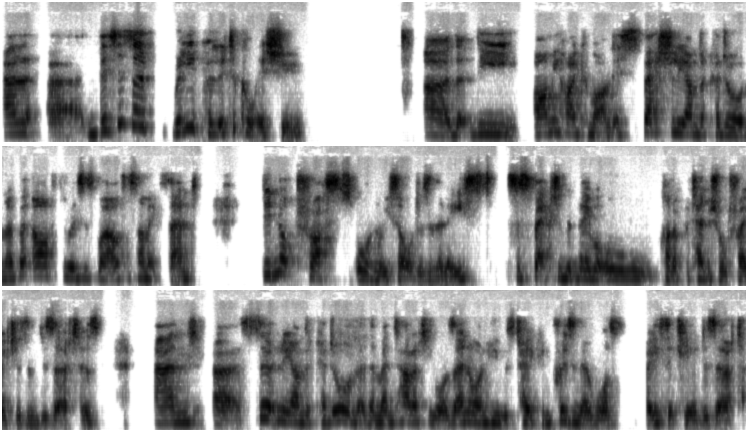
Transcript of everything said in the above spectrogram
And uh, this is a really political issue uh, that the Army High Command, especially under Cadorna, but afterwards as well to some extent, did not trust ordinary soldiers in the least, suspected that they were all kind of potential traitors and deserters. And uh, certainly under Cadorna, the mentality was anyone who was taken prisoner was basically a deserter.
